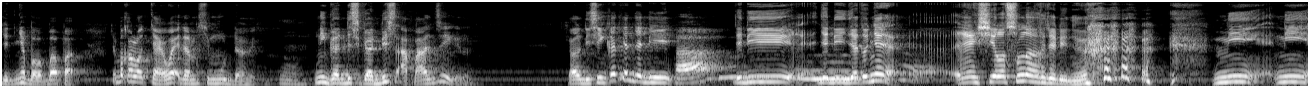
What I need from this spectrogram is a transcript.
jadinya bapak-bapak. Coba kalau cewek dan masih muda gitu. Hmm. ini gadis-gadis apaan sih gitu? Kalau disingkat kan jadi jadi jadi jatuhnya racial slur jadinya. Ni ni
